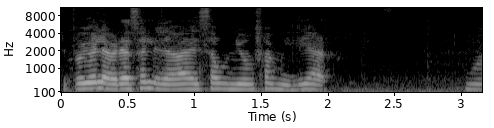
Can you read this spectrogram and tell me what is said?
el pollo a la brasa le daba esa unión familiar. Wow.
